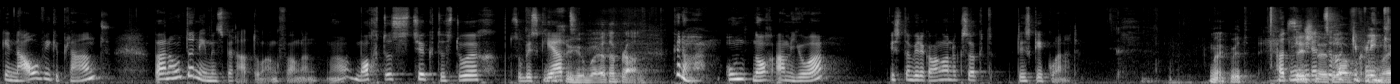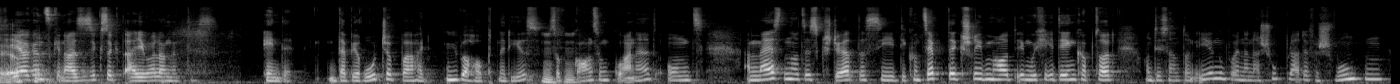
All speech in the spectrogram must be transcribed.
genau wie geplant bei einer Unternehmensberatung angefangen. Ja, macht das, zieht das durch, so wie es Ja, gehört. sicher war ja der Plan. Genau. Und nach einem Jahr ist dann wieder gegangen und hat gesagt, das geht gar nicht. Na gut. Hat mich wieder zurückgeblinkt. draufgekommen, Ja. ganz genau. Also sie hat gesagt, ein Jahr lang und das Ende. Der Bürojob war halt überhaupt nicht ihrs, so ganz und gar nicht. Und am meisten hat es gestört, dass sie die Konzepte geschrieben hat, irgendwelche Ideen gehabt hat und die sind dann irgendwo in einer Schublade verschwunden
